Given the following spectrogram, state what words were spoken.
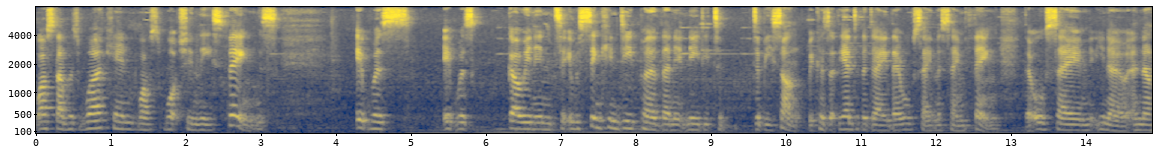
whilst I was working, whilst watching these things, it was, it was going into, it was sinking deeper than it needed to to be sunk because at the end of the day they're all saying the same thing. They're all saying you know and now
